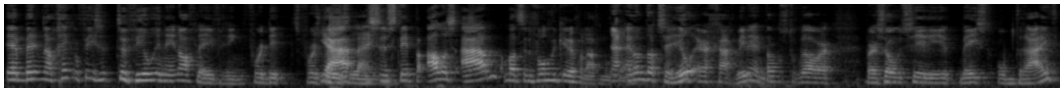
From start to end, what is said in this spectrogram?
eh, ben ik nou gek of is het te veel in één aflevering voor, dit, voor deze Ja, lijn? ze stippen alles aan, omdat ze de volgende keer ervan af moeten. Ja, en omdat ze heel erg graag willen, en dat is toch wel waar, waar zo'n serie het meest op draait,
